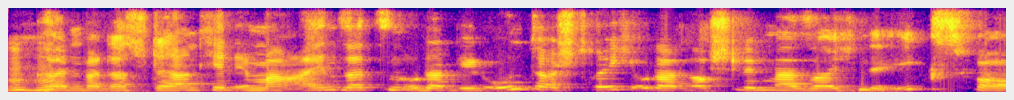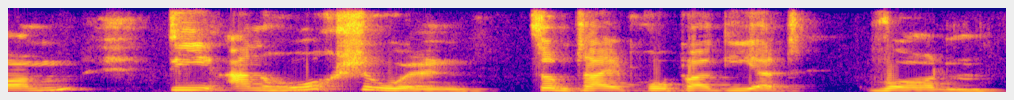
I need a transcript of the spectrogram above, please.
Mhm. Können wir das Sternchen immer einsetzen oder den Unterstrich oder noch schlimmer solche X-Formen, die an Hochschulen zum Teil propagiert wurden.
